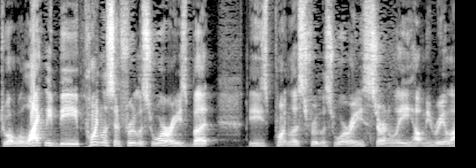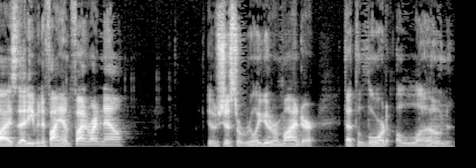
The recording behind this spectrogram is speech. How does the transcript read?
to what will likely be pointless and fruitless worries, but these pointless, fruitless worries certainly help me realize that even if I am fine right now, it was just a really good reminder that the Lord alone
